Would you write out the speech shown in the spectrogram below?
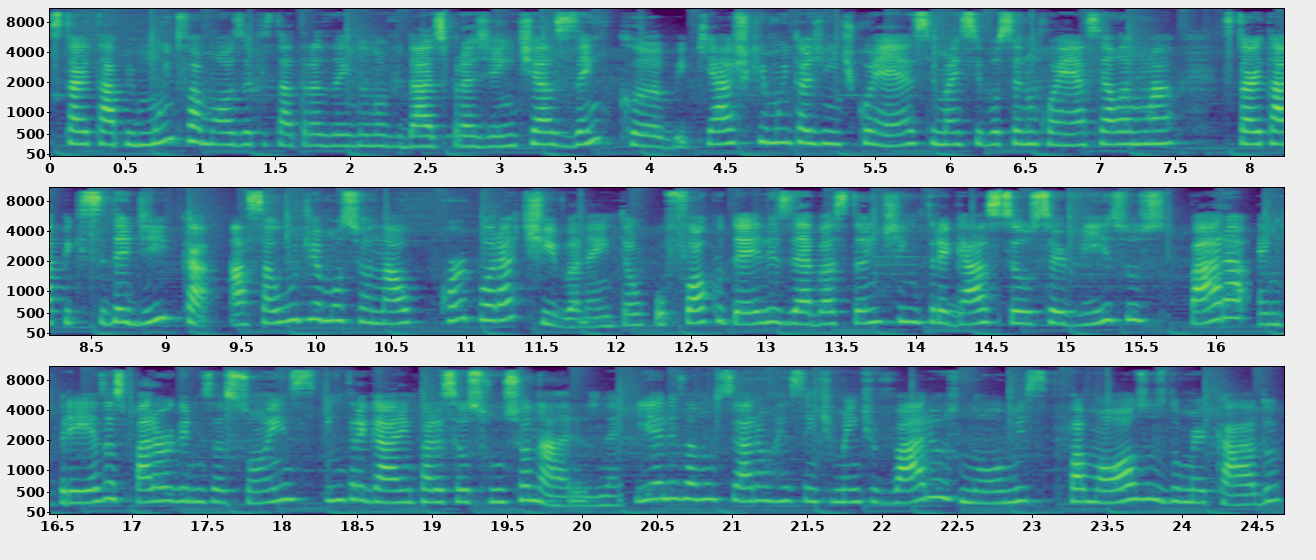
startup muito famosa que está trazendo novidades pra gente é a Zen Club, que acho que muita gente conhece, mas se você não conhece, ela é uma startup que se dedica à saúde emocional corporativa, né? Então, o foco deles é bastante entregar seus serviços para empresas, para organizações entregarem para seus funcionários, né? E eles anunciaram recentemente vários nomes famosos do mercado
